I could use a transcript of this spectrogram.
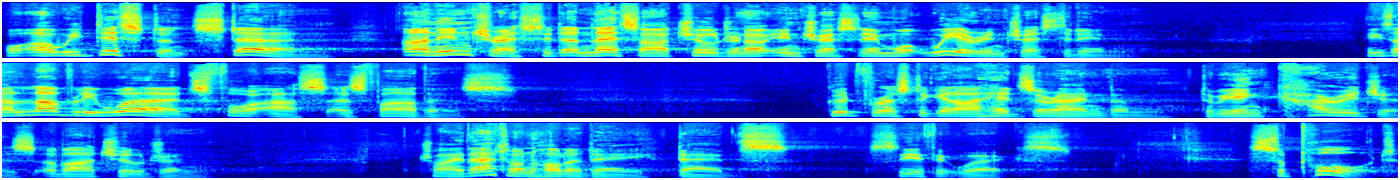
Or are we distant, stern, uninterested unless our children are interested in what we are interested in. These are lovely words for us as fathers. Good for us to get our heads around them, to be encouragers of our children. Try that on holiday, dads. See if it works. Support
